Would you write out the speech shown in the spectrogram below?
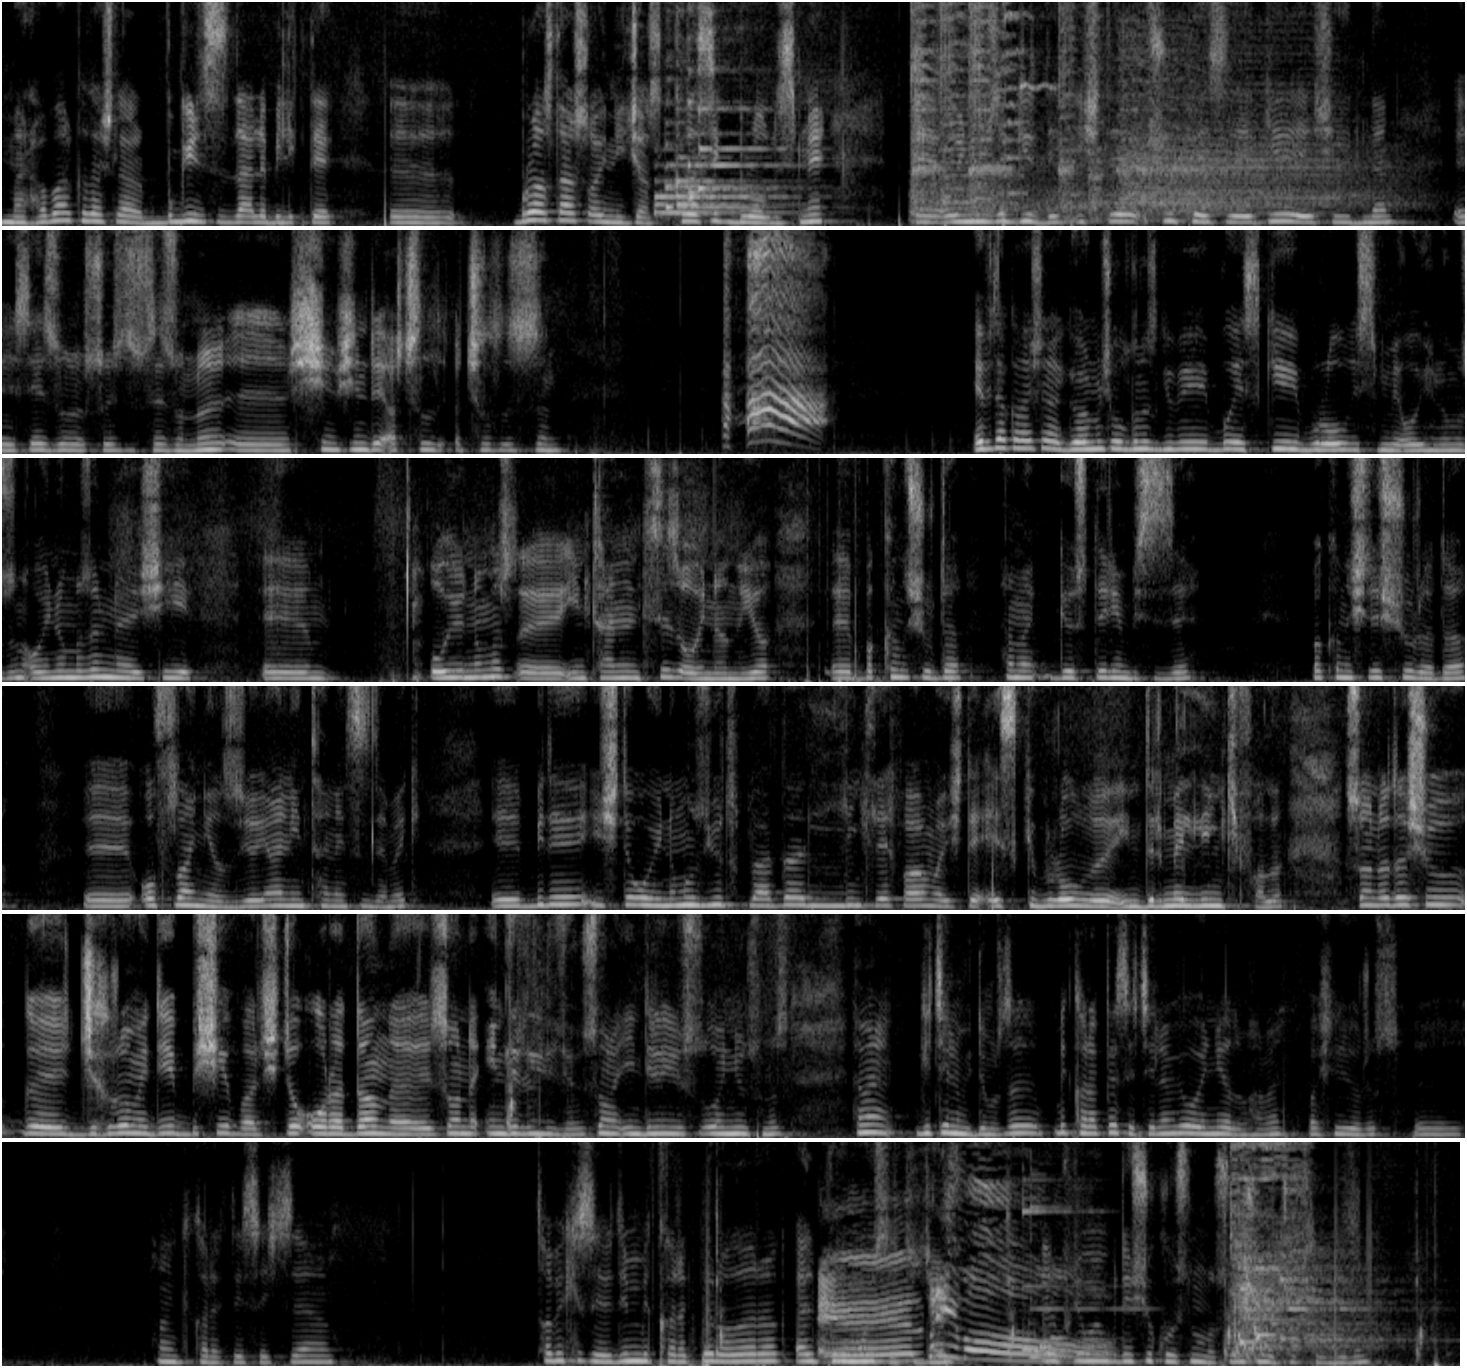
Merhaba arkadaşlar. Bugün sizlerle birlikte e, Brawl Stars oynayacağız. Klasik Brawl ismi. E, oyunumuza girdik. İşte şu PSG şeyinden e, sezon sezonu e, şimdi, şimdi açıl, açılsın. Evet arkadaşlar görmüş olduğunuz gibi bu eski Brawl ismi oyunumuzun. Oyunumuzun e, şeyi e, oyunumuz e, internetsiz oynanıyor. E, bakın şurada hemen göstereyim bir size. Bakın işte şurada e, offline yazıyor yani internetsiz demek. E, bir de işte oyunumuz YouTube'larda linkler falan var işte eski Brawl indirme linki falan. Sonra da şu e, Cihrome diye bir şey var işte oradan e, sonra indiriliyor. Sonra indiriliyorsunuz oynuyorsunuz. Hemen geçelim videomuza. Bir karakter seçelim ve oynayalım hemen. Başlıyoruz. E, hangi karakteri seçsem? Tabii ki sevdiğim bir karakter olarak El Primo'yu seçeceğim. El Primo'nun bir de şu kostüm olsun. Şunu çok seviyorum.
